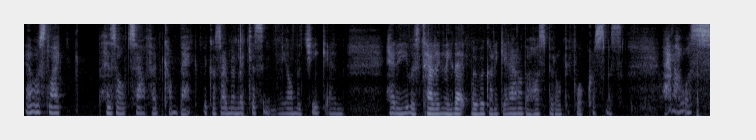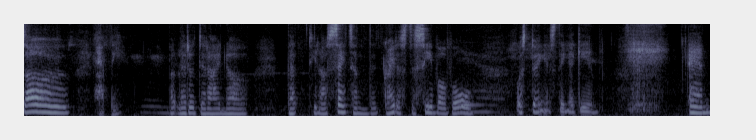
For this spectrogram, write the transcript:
It was like his old self had come back because I remember kissing me on the cheek and and he was telling me that we were going to get out of the hospital before Christmas. And I was so happy. But little did I know that, you know, Satan, the greatest deceiver of all, was doing his thing again. And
